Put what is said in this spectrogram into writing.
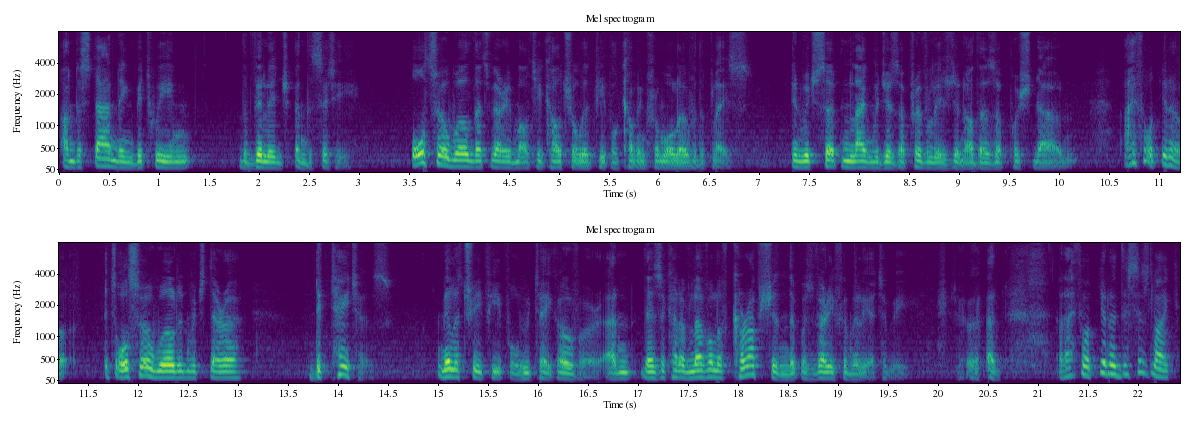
understanding between the village and the city. Also a world that's very multicultural with people coming from all over the place in which certain languages are privileged and others are pushed down. I thought, you know, it's also a world in which there are dictators, military people who take over, and there's a kind of level of corruption that was very familiar to me. and, and I thought, you know, this is like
